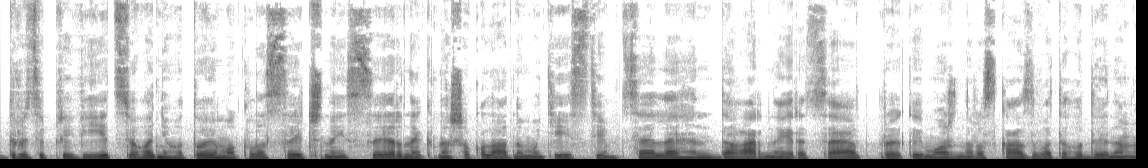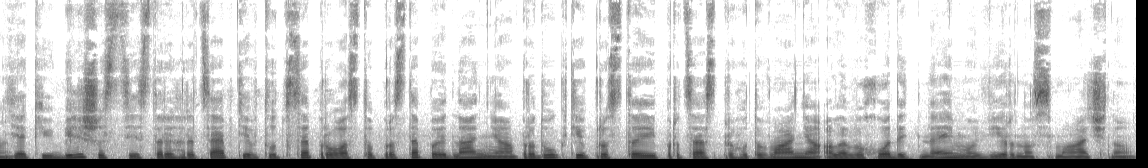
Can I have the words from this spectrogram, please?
Друзі, привіт! Сьогодні готуємо класичний сирник на шоколадному тісті. Це легендарний рецепт, про який можна розказувати годинами. Як і в більшості старих рецептів, тут все просто, просте поєднання продуктів, простий процес приготування, але виходить неймовірно смачно.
